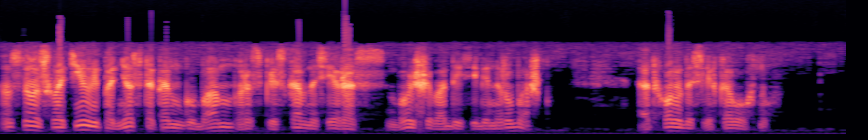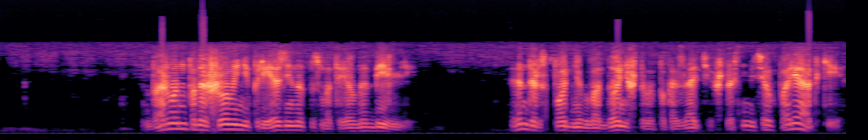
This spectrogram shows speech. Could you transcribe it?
Он снова схватил и поднес стакан к губам, расплескав на сей раз больше воды себе на рубашку. От холода слегка охнул. Бармен подошел и неприязненно посмотрел на Билли. Эндерс поднял ладонь, чтобы показать, что с ним все в порядке,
